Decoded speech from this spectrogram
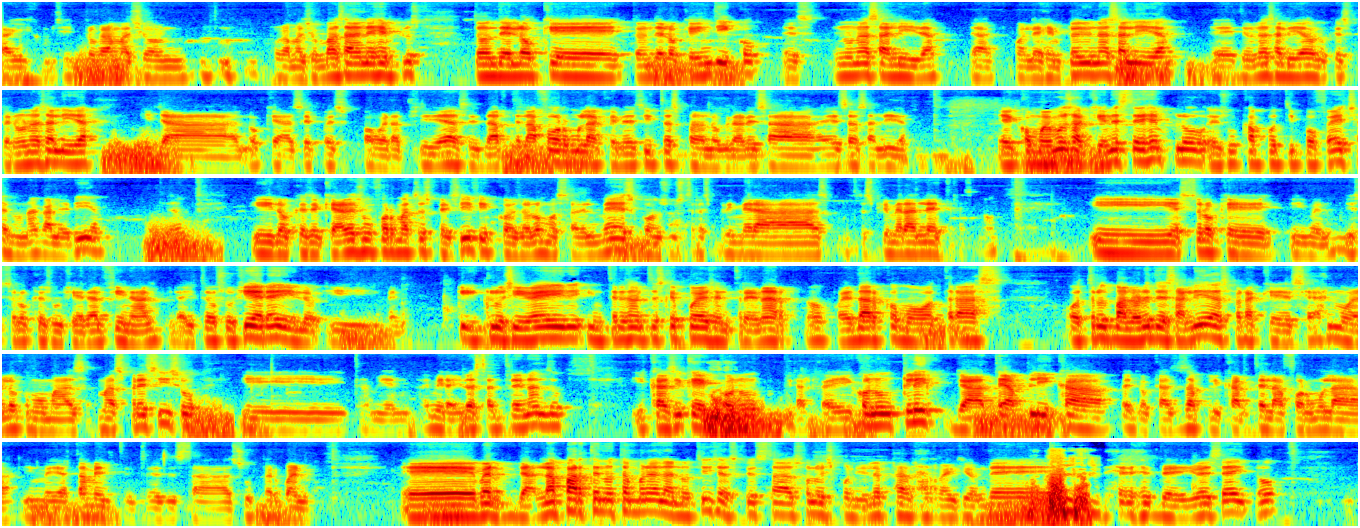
programación, programación basada en ejemplos, donde lo que, donde lo que indico es en una salida, con el ejemplo de una salida, eh, de una salida o lo que espera una salida, y ya lo que hace pues Power Apps Ideas es darte la fórmula que necesitas para lograr esa, esa salida. Eh, como vemos aquí en este ejemplo, es un campo tipo fecha en una galería. Y lo que se queda es un formato específico, solo mostrar el mes con sus tres primeras, tres primeras letras. ¿no? Y esto es lo que, y bueno, esto es lo que sugiere al final. ahí te lo sugiere y, lo, y bueno, inclusive interesante es que puedes entrenar, ¿no? Puedes dar como otras, otros valores de salidas para que sea el modelo como más, más preciso y también, mira, ahí lo está entrenando y casi que con un, con un clic ya te aplica, pues lo que hace es aplicarte la fórmula inmediatamente, entonces está súper bueno. Eh, bueno, ya la parte no tan buena de la noticia es que está solo disponible para la región de, de, USA, ¿no?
